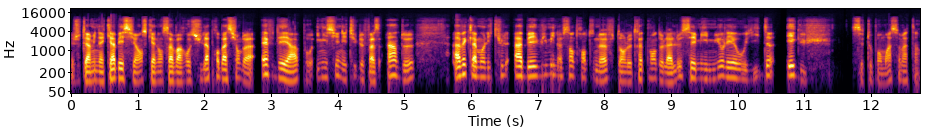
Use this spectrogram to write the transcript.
je termine avec AB Science qui annonce avoir reçu l'approbation de la FDA pour initier une étude de phase 1-2 avec la molécule AB 8939 dans le traitement de la leucémie myéloïde aiguë. C'est tout pour moi ce matin.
